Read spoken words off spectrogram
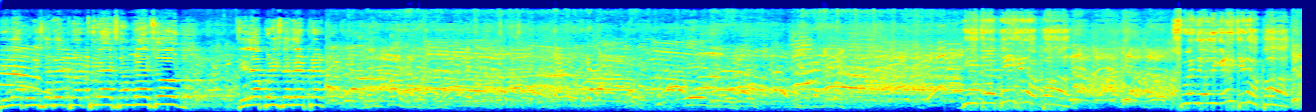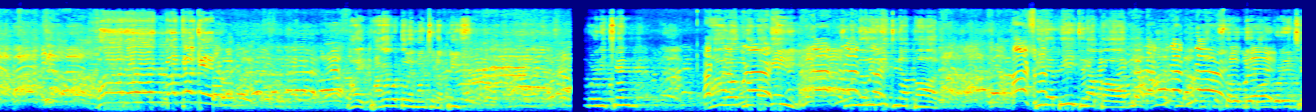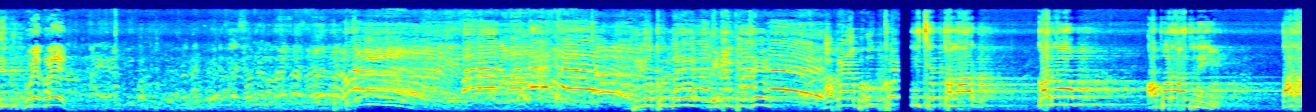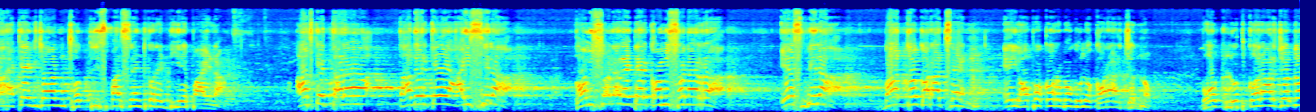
জেলা পরিষদের প্রার্থীরা সামনে আসুন। জেলা পরিষদের প্রার্থী বিজেপি জিন্দাবাদ শুভেন্দু অধিকারী জিন্দাবাদ ভারত মাতাকে ভাই করতে মঞ্চটা প্লিজ করে দিচ্ছেন ভারত মাতা কি? শুভেন্দু অধিকারী জিন্দাবাদ। বিজেপি জিন্দাবাদ। পুস্তক দিয়ে বরণ করে দিচ্ছেন ঘুরে ঘুরে! দীর্ঘক্ষণ ধরে মিটিং চলছে। আপনারা বহুক্ষণ নিচের তলার কোনো অপরাধ নেই। তারা এক একজন ছত্রিশ পার্সেন্ট করে ডিএ পায় না। আজকে তারা তাদেরকে আইসিরা, কমিশনারেটের কমিশনাররা, এসপিরা বাধ্য করাচ্ছেন এই অপকর্মগুলো করার জন্য। ভোট লুট করার জন্য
